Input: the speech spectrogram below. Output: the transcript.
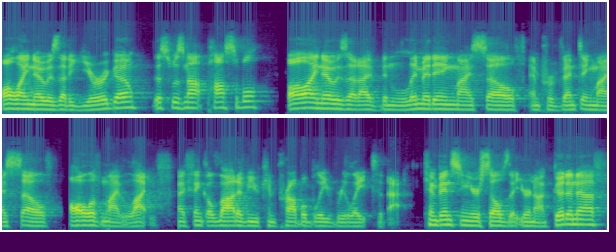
All I know is that a year ago, this was not possible. All I know is that I've been limiting myself and preventing myself all of my life. I think a lot of you can probably relate to that. Convincing yourselves that you're not good enough,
